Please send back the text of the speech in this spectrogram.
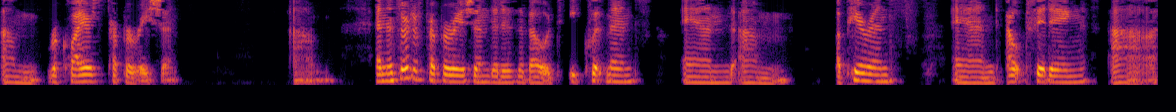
um, requires preparation. Um, and the sort of preparation that is about equipment and um, appearance and outfitting. Uh,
